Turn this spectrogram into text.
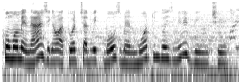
com uma homenagem ao ator Chadwick Boseman, morto em 2020.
